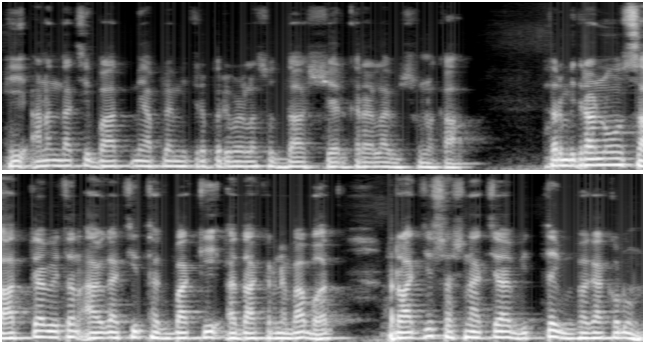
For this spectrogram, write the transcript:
ही आनंदाची बातमी आपल्या मित्रपरिवाराला सुद्धा शेअर करायला विसरू नका. तर मित्रांनो सातव्या वेतन आयोगाची थकबाकी अदा करण्याबाबत राज्य शासनाच्या वित्त विभागाकडून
